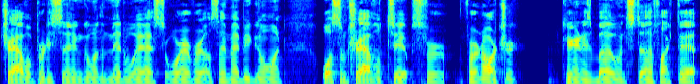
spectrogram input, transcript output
travel pretty soon, going to the Midwest or wherever else they may be going. What's some travel tips for for an archer carrying his bow and stuff like that?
